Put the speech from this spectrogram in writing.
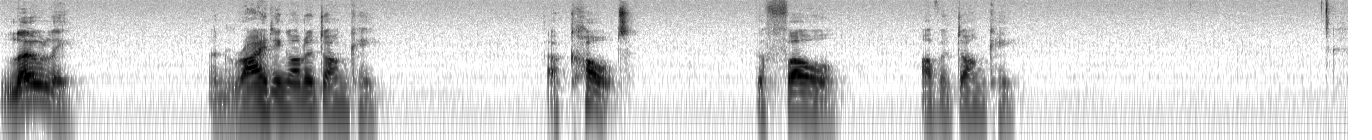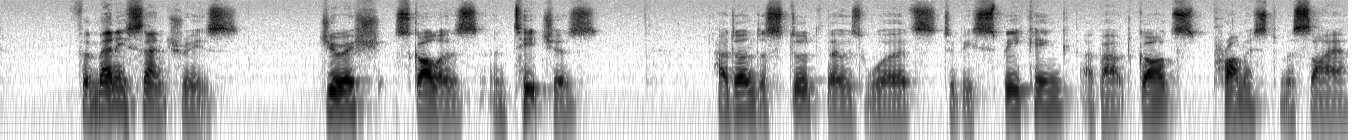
lowly and riding on a donkey, a colt, the foal of a donkey. For many centuries, Jewish scholars and teachers had understood those words to be speaking about God's promised Messiah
